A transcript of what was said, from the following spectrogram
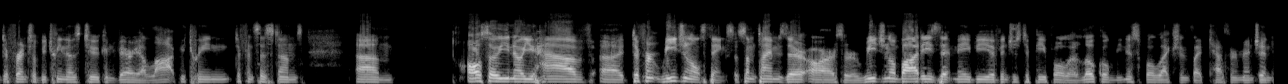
differential between those two can vary a lot between different systems. Um, also, you know, you have uh, different regional things. So sometimes there are sort of regional bodies that may be of interest to people or local municipal elections, like Catherine mentioned.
